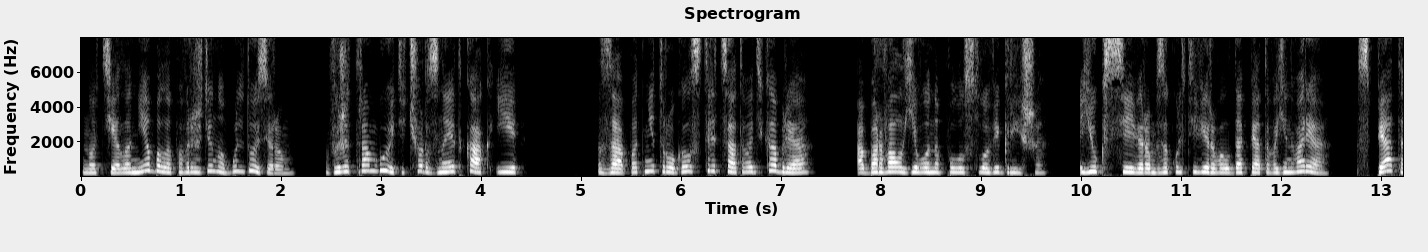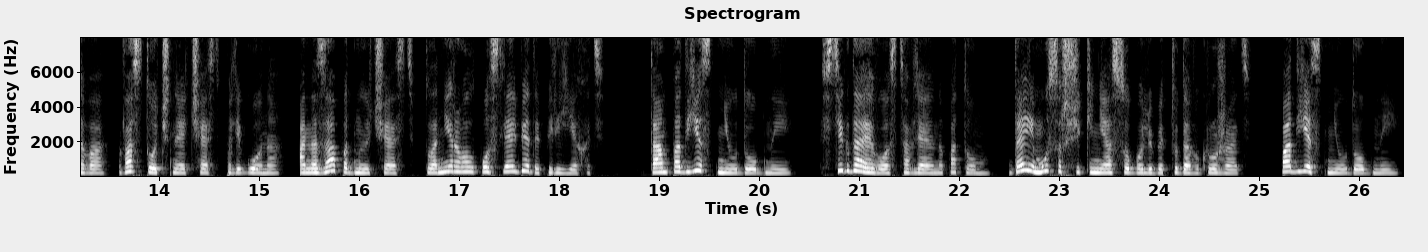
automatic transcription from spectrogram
Но тело не было повреждено бульдозером. Вы же трамбуете черт знает как, и... Запад не трогал с 30 декабря. Оборвал его на полуслове Гриша. Юг с севером закультивировал до 5 января. С 5 — восточная часть полигона, а на западную часть планировал после обеда переехать. Там подъезд неудобный, всегда его оставляю на потом. Да и мусорщики не особо любят туда выгружать. Подъезд неудобный.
